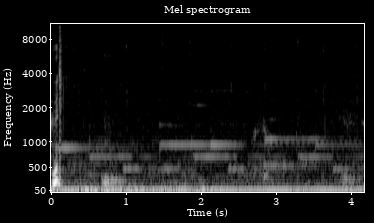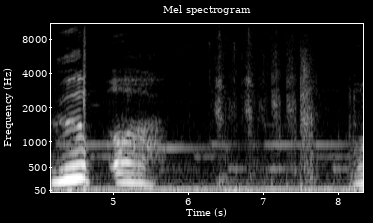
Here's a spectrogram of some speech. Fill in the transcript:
ฮึดฮึบโอ้โอ้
